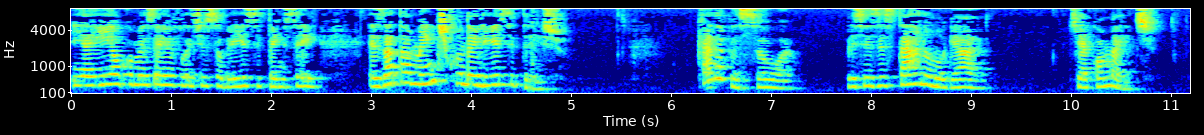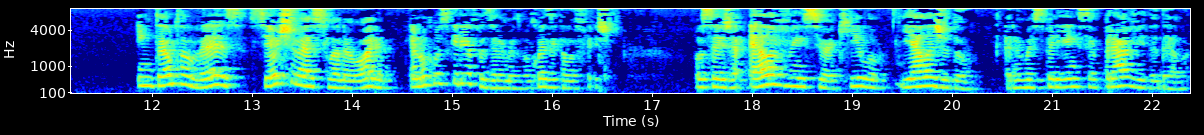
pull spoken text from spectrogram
E aí eu comecei a refletir sobre isso e pensei exatamente quando eu li esse trecho. Cada pessoa precisa estar no lugar que acomete, Então, talvez, se eu estivesse lá na hora, eu não conseguiria fazer a mesma coisa que ela fez. Ou seja, ela vivenciou aquilo e ela ajudou. Era uma experiência para a vida dela.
